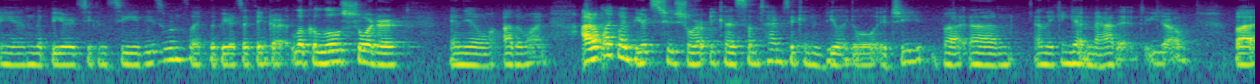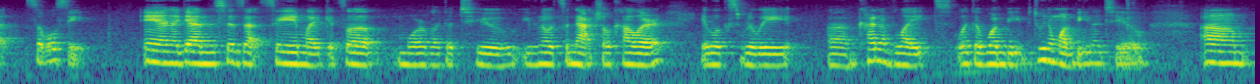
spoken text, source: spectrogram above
and the beards. You can see these ones, like the beards, I think are, look a little shorter and the other one. I don't like my beards too short because sometimes it can be like a little itchy, but um, and they can get matted, you know. But so we'll see. And again, this is that same like it's a more of like a two, even though it's a natural color. It looks really um, kind of light, like a one B between a one B and a two. Um,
